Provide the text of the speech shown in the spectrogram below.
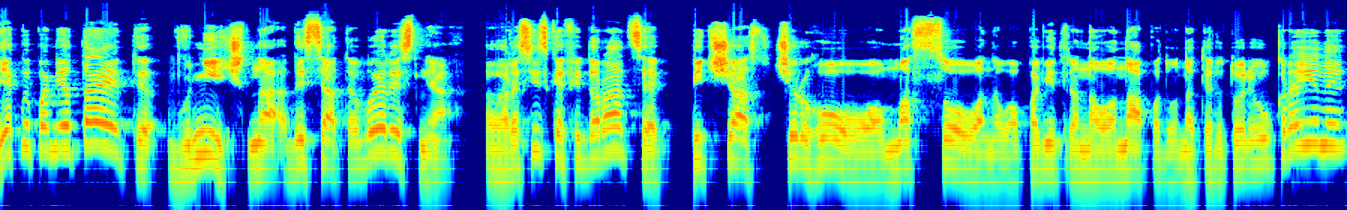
Як ви пам'ятаєте, в ніч на 10 вересня е, Російська Федерація під час чергового масованого повітряного нападу на територію України,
